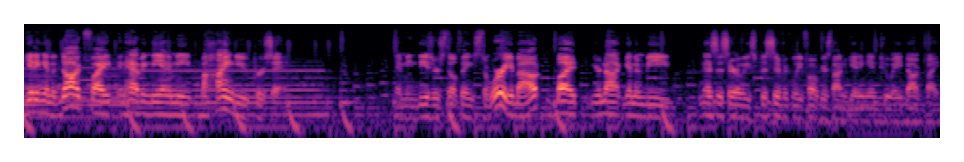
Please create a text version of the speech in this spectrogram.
getting in a dogfight and having the enemy behind you, per se. I mean, these are still things to worry about, but you're not going to be necessarily specifically focused on getting into a dogfight.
